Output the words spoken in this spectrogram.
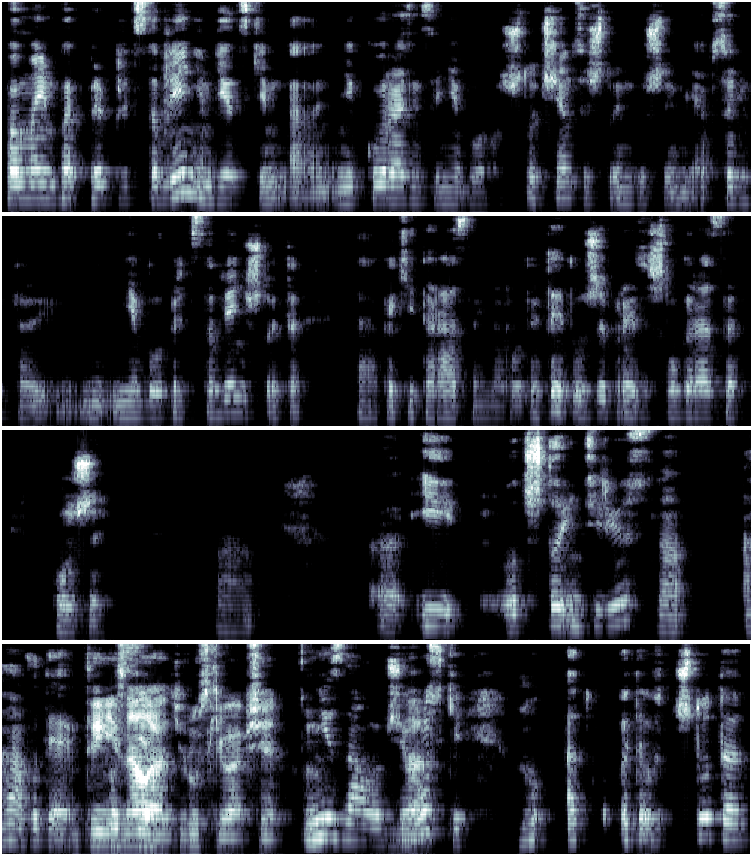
по моим представлениям детским а, никакой разницы не было. Что ченцы, что ингуши. Мне абсолютно не было представления, что это а, какие-то разные народы. Это, это уже произошло гораздо позже. А, и вот что интересно... Ага, вот я Ты не знала русский вообще? Не знала вообще да. русский. Ну, это что-то...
